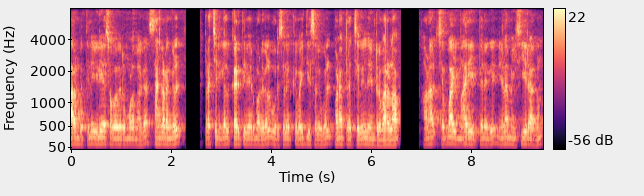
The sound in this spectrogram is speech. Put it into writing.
ஆரம்பத்திலே இளைய சகோதரர் மூலமாக சங்கடங்கள் பிரச்சனைகள் கருத்து வேறுபாடுகள் ஒரு சிலருக்கு வைத்திய செலவுகள் பணப்பிரச்சனைகள் என்று வரலாம். ஆனால் செவ்வாய் மாறிய பிறகு நிலைமை சீராகும்.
